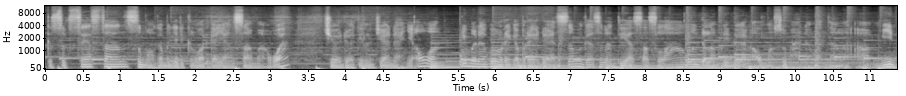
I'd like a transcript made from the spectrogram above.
kesuksesan, semoga menjadi keluarga yang sama. Wah, jodoh janahnya Allah di mana pun mereka berada. Semoga senantiasa selalu dalam lindungan Allah Subhanahu wa Ta'ala. Amin.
